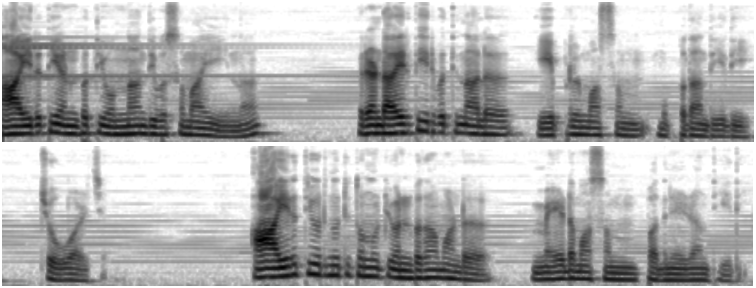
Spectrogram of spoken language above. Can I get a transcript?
ആയിരത്തി എൺപത്തി ഒന്നാം ദിവസമായി ഇന്ന് രണ്ടായിരത്തി ഇരുപത്തിനാല് ഏപ്രിൽ മാസം മുപ്പതാം തീയതി ചൊവ്വാഴ്ച. ആയിരത്തി ഒരുന്നൂറ്റി തൊണ്ണൂറ്റി ഒൻപതാം ആണ്ട് മേടമാസം പതിനേഴാം തീയതി.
